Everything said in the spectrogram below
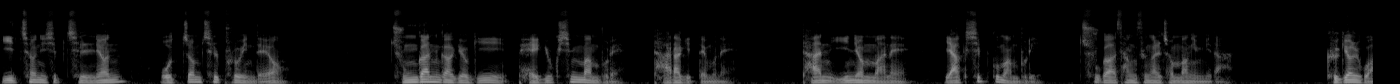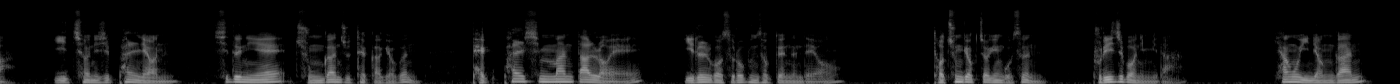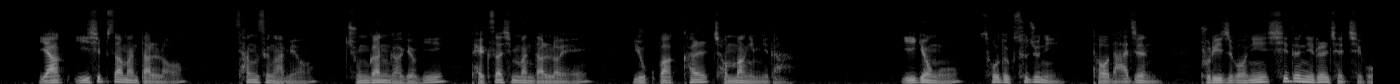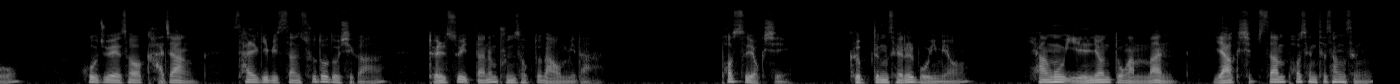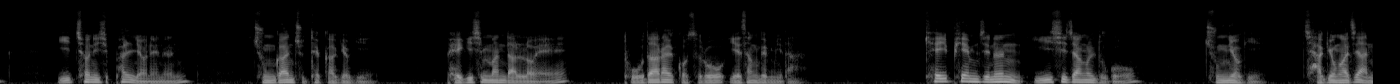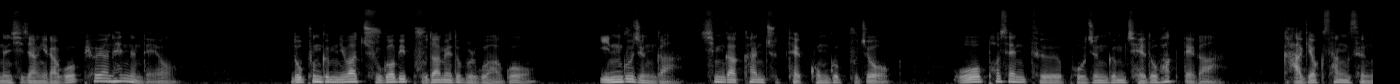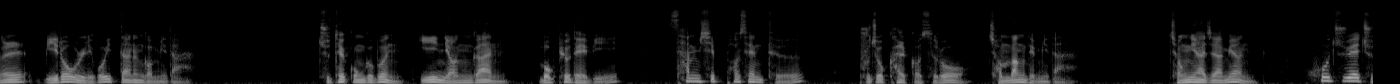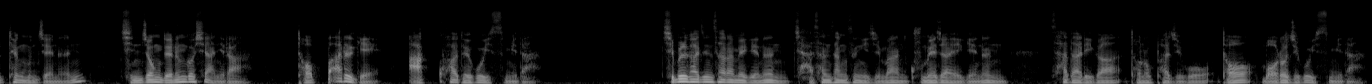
2027년 5.7%인데요. 중간 가격이 160만 불에 달하기 때문에 단 2년 만에 약 19만 불이 추가 상승할 전망입니다. 그 결과 2028년 시드니의 중간 주택 가격은 180만 달러에 이를 것으로 분석됐는데요. 더 충격적인 곳은 브리즈번입니다. 향후 2년간 약 24만 달러 상승하며 중간 가격이 140만 달러에 육박할 전망입니다. 이 경우 소득 수준이 더 낮은 브리즈번이 시드니를 제치고 호주에서 가장 살기 비싼 수도 도시가 될 수 있다는 분석도 나옵니다. 퍼스 역시 급등세를 보이며 향후 1년 동안만 약 13% 상승, 2028년에는 중간 주택 가격이 120만 달러에 도달할 것으로 예상됩니다. KPMG는 이 시장을 두고 중력이 작용하지 않는 시장이라고 표현했는데요. 높은 금리와 주거비 부담에도 불구하고 인구 증가, 심각한 주택 공급 부족, 5% 보증금 제도 확대가 가격 상승을 밀어 올리고 있다는 겁니다. 주택 공급은 2년간 목표 대비 30% 부족할 것으로 전망됩니다. 정리하자면 호주의 주택 문제는 진정되는 것이 아니라 더 빠르게 악화되고 있습니다. 집을 가진 사람에게는 자산 상승이지만 구매자에게는 사다리가 더 높아지고 더 멀어지고 있습니다.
